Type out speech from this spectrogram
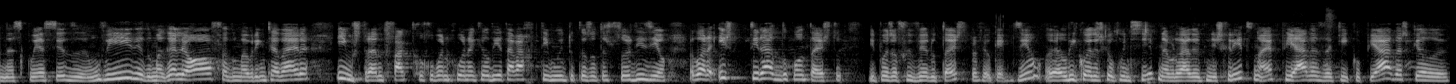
na sequência de um vídeo, de uma galhofa, de uma brincadeira e mostrando de facto que o Ruben Rua naquele dia estava a repetir muito o que as outras pessoas diziam. Agora, isto tirado do contexto, e depois eu fui ver o texto para ver o que é que diziam, li coisas que eu conhecia, que na verdade eu tinha escrito, não é? Piadas aqui copiadas, que ele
